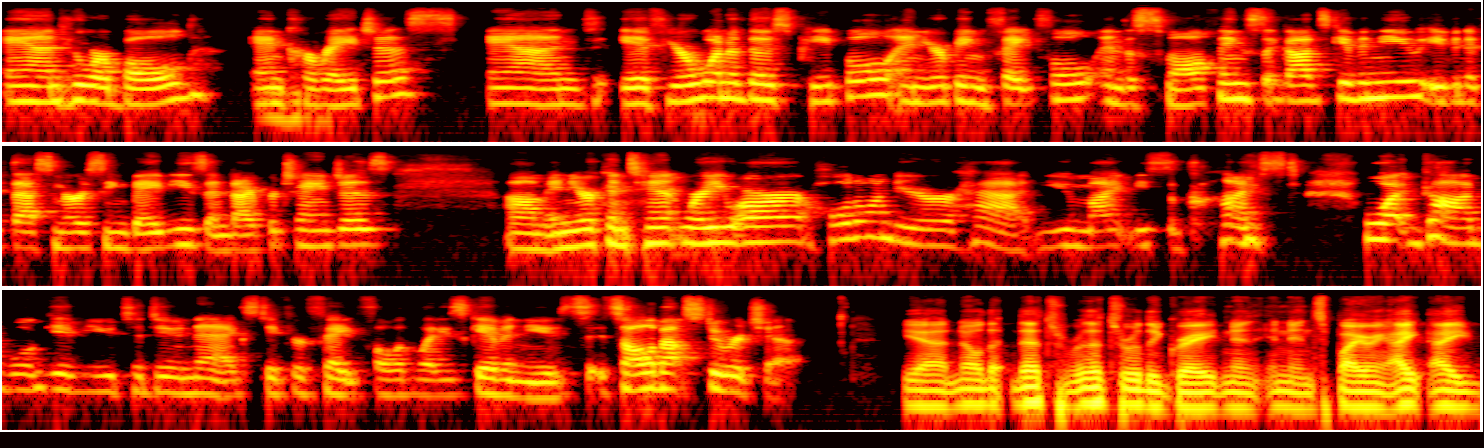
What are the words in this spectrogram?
and who are bold and courageous. And if you're one of those people and you're being faithful in the small things that God's given you, even if that's nursing babies and diaper changes, um, and you're content where you are, hold on to your hat. You might be surprised what God will give you to do next if you're faithful with what He's given you. It's, it's all about stewardship. Yeah, no, that, that's that's really great and, and inspiring. I, I,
